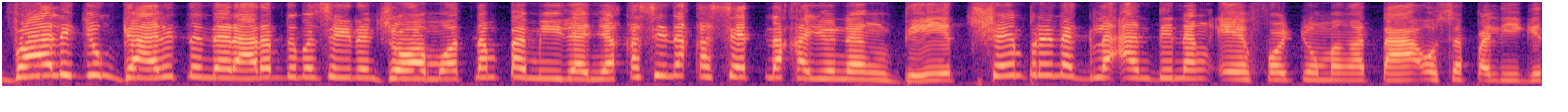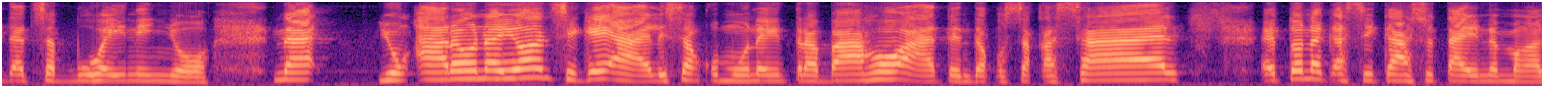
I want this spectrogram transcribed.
valid yung galit na nararamdaman sa'yo ng jowa mo at ng pamilya niya kasi nakaset na kayo ng date. Siyempre, naglaan din ng effort yung mga tao sa paligid at sa buhay ninyo na yung araw na yon, sige, aalisan ko muna yung trabaho, attend ako sa kasal. Ito, nag-asikaso tayo ng mga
